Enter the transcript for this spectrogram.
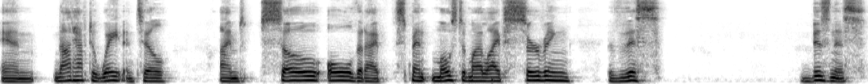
and not have to wait until I'm so old that I've spent most of my life serving this business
